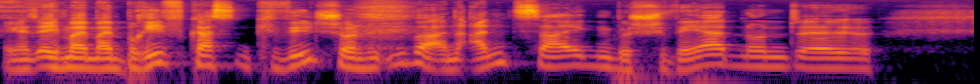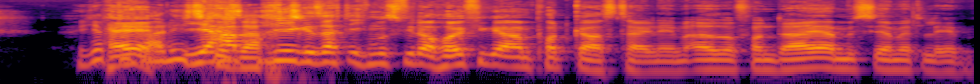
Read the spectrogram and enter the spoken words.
Ja, ganz ehrlich, mein, mein Briefkasten quillt schon über an Anzeigen, Beschwerden und äh, ich habe Hey, gar nichts ihr gesagt. habt mir gesagt, ich muss wieder häufiger am Podcast teilnehmen. Also von daher müsst ihr mitleben.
